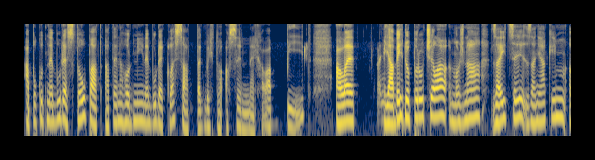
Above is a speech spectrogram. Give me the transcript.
a pokud nebude stoupat a ten hodný nebude klesat, tak bych to asi nechala být. Ale já bych doporučila možná zajít si za nějakým eh,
